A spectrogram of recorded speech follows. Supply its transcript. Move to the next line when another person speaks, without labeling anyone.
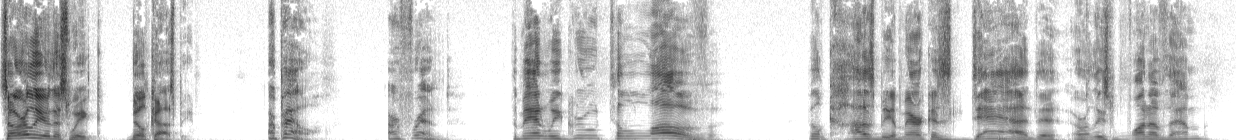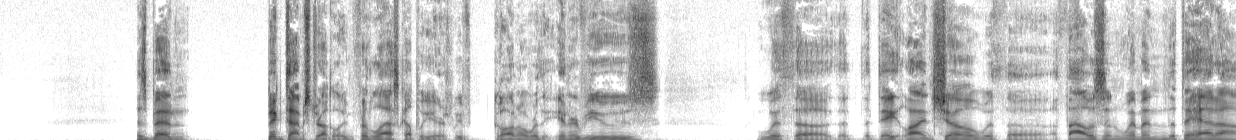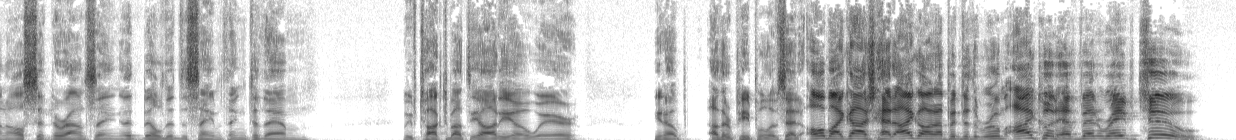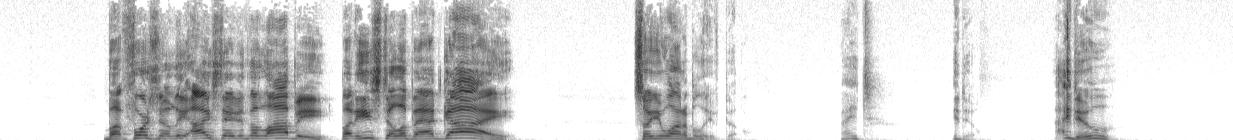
So earlier this week, Bill Cosby, our pal, our friend, the man we grew to love, Bill Cosby, America's dad, or at least one of them, has been big time struggling for the last couple years. We've gone over the interviews with uh, the the Dateline show with uh, a thousand women that they had on, all sitting around saying that Bill did the same thing to them. We've talked about the audio where, you know, other people have said, "Oh my gosh, had I gone up into the room, I could have been raped too." But fortunately, I stayed in the lobby. But he's still a bad guy. So you want to believe Bill, right? You do. I do.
